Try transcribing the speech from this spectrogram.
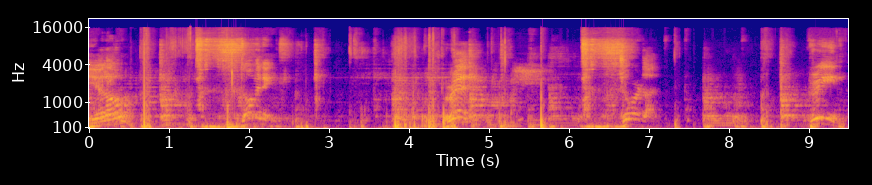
Yellow. Dominic. Red. Jordan. Green.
